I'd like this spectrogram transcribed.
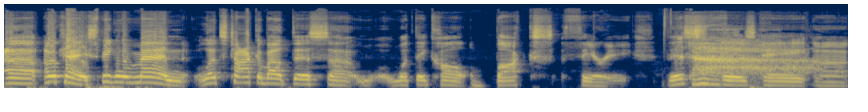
Uh, okay, speaking of men, let's talk about this, uh, what they call box theory. This is a, uh,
